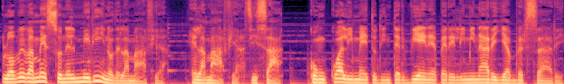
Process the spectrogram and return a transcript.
lo aveva messo nel mirino della mafia. E la mafia, si sa, con quali metodi interviene per eliminare gli avversari.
